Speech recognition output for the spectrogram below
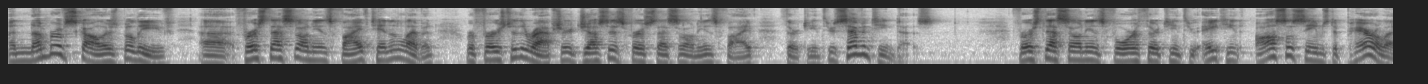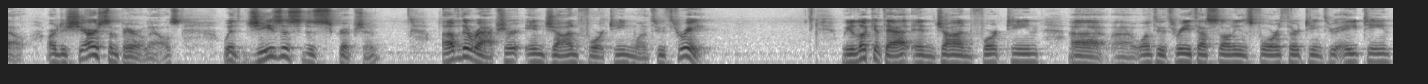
a number of scholars believe uh, 1 Thessalonians 5 10 and 11 refers to the rapture just as 1 Thessalonians 5 13 through 17 does. 1 Thessalonians 4 13 through 18 also seems to parallel or to share some parallels with Jesus' description of the rapture in John 14, 1 through 3. We look at that in John 14, uh, uh, 1 through 3, Thessalonians 4, 13 through 18,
